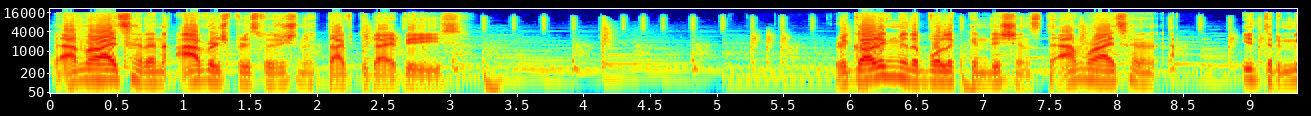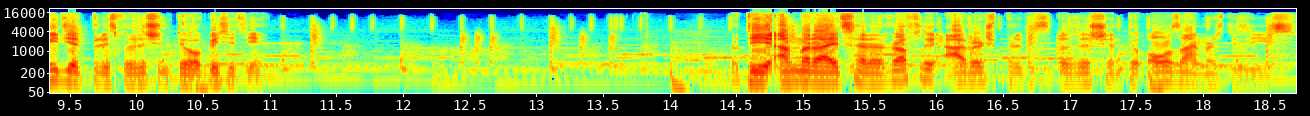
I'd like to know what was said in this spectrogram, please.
The Amorites had an average predisposition to type 2 diabetes. Regarding metabolic conditions, the Amorites had an intermediate predisposition to obesity. The Amorites had a roughly average predisposition to Alzheimer's disease.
